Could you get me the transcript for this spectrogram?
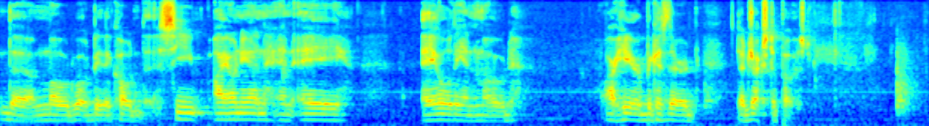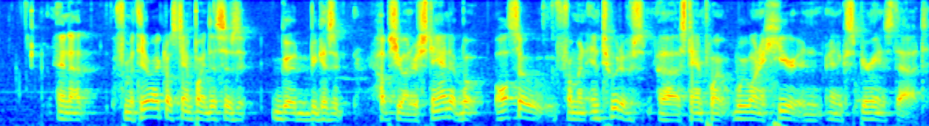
the mode, what would be called the C Ionian and A Aeolian mode are here because they're they're juxtaposed. And at, from a theoretical standpoint, this is good because it helps you understand it, but also from an intuitive uh, standpoint, we want to hear it and, and experience that.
